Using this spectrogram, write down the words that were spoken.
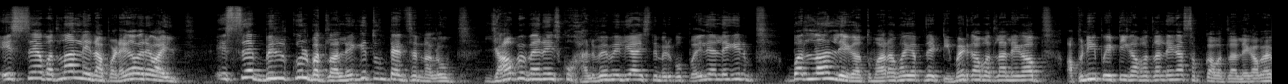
इससे बदला लेना पड़ेगा मेरे भाई। इससे बिल्कुल बदला लेंगे, तुम टेंशन ना लो। यहाँ पे मैंने इसको हलवे में लिया, इसने मेरे को पहले लेकिन बदला लेगा तुम्हारा भाई, अपने टीममेट का बदला लेगा, अपनी पेटी का बदला लेगा, सबका बदला लेगा भाई।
